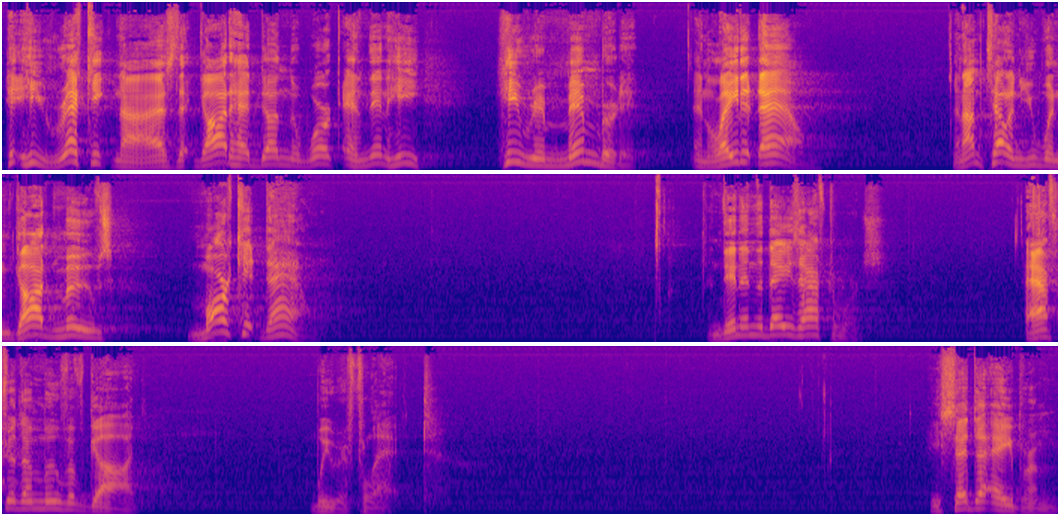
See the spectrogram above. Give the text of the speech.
He, he recognized that God had done the work and then he, he remembered it and laid it down and I'm telling you, when God moves, mark it down. And then in the days afterwards, after the move of God, we reflect. He said to Abram,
